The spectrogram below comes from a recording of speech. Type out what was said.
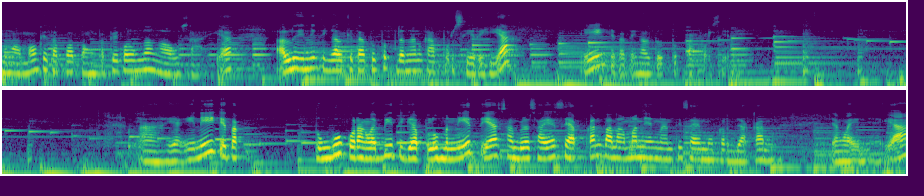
mau nggak mau kita potong tapi kalau nggak nggak usah ya lalu ini tinggal kita tutup dengan kapur sirih ya ini kita tinggal tutup kapur sirih nah yang ini kita tunggu kurang lebih 30 menit ya sambil saya siapkan tanaman yang nanti saya mau kerjakan yang lainnya ya.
